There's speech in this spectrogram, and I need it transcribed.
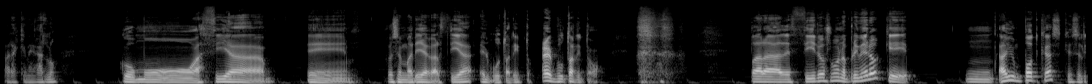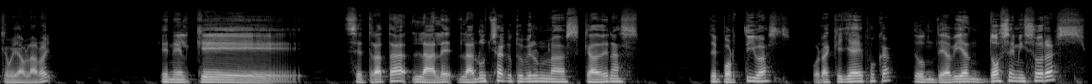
¿Para qué negarlo? como hacía eh, José María García, el butarito. El butarito. Para deciros, bueno, primero que mm, hay un podcast, que es el que voy a hablar hoy, en el que se trata la, la lucha que tuvieron las cadenas deportivas por aquella época, donde habían dos emisoras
